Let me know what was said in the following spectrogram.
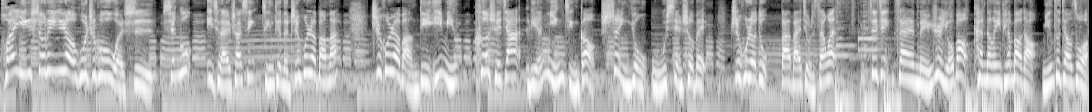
欢迎收听热乎知乎，我是仙姑，一起来刷新今天的知乎热榜吧。知乎热榜第一名，科学家联名警告慎用无线设备，知乎热度八百九十三万。最近在《每日邮报》看到了一篇报道，名字叫做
